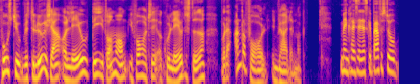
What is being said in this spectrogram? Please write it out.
positivt, hvis det lykkes jer at lave det, I drømmer om, i forhold til at kunne lave det steder, hvor der er andre forhold, end vi har i Danmark. Men Christian, jeg skal bare forstå,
